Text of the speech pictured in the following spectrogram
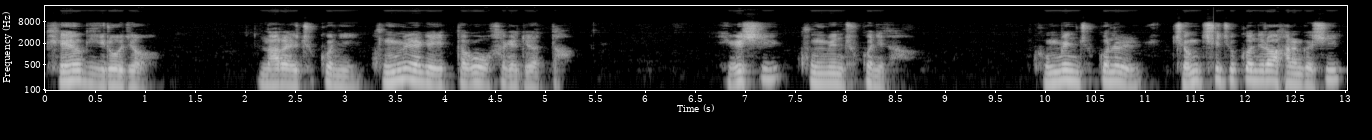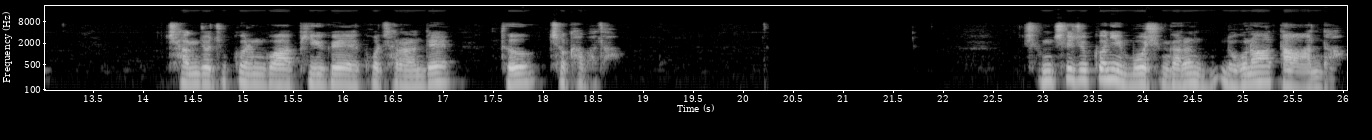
개혁이 이루어져 나라의 주권이 국민에게 있다고 하게 되었다. 이것이 국민 주권이다. 국민 주권을 정치 주권이라 하는 것이 창조 주권과 비교해 고찰하는데 더 적합하다. 정치 주권이 무엇인가는 누구나 다 안다.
